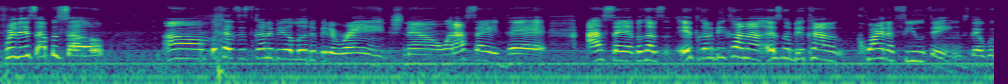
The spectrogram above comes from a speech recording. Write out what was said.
for this episode um, because it's to be a little bit of range. Now, when I say that, I say it because it's to be kind of it's to be kind of quite a few things that we're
